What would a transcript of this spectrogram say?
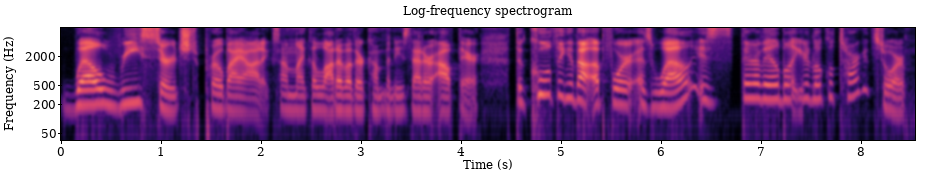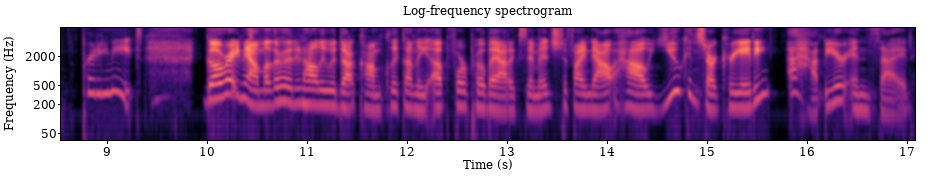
well researched probiotics, unlike a lot of other companies that are out there. The cool thing about Up4 as well is they're available at your local Target store. Pretty neat. Go right now, motherhoodinhollywood.com, click on the Up4 Probiotics image to find out how you can start creating a happier inside.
